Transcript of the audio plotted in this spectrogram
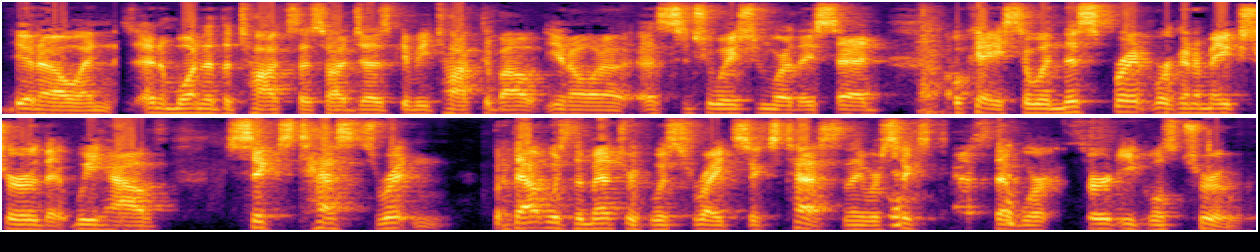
You know, and and one of the talks I saw Jez give, he talked about you know a, a situation where they said, okay, so in this sprint we're going to make sure that we have six tests written but that was the metric was to write six tests, and they were six tests that were assert equals true.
